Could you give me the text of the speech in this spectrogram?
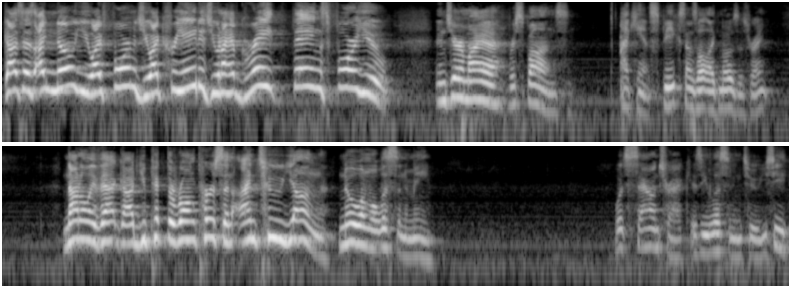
God says, I know you, I formed you, I created you, and I have great things for you. And Jeremiah responds, I can't speak. Sounds a lot like Moses, right? Not only that, God, you picked the wrong person. I'm too young. No one will listen to me. What soundtrack is he listening to? You see,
